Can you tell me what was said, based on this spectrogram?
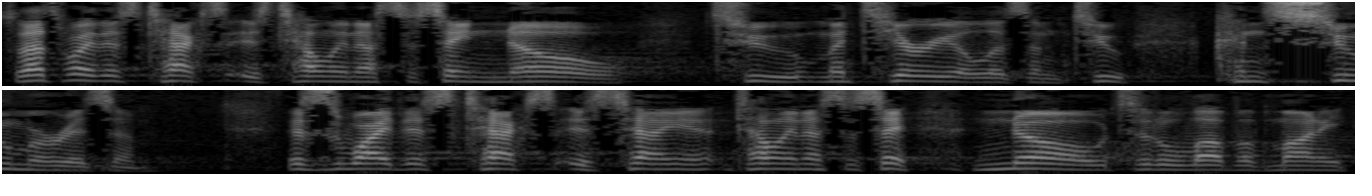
So that's why this text is telling us to say no to materialism, to consumerism. This is why this text is telling, telling us to say no to the love of money,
